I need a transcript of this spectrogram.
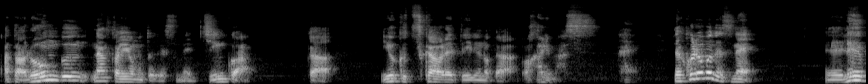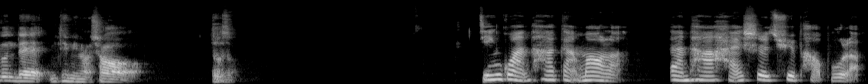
あとは論文なんか読むとですね、人語案がよく使われているのがわかります。はい。じゃこれもですね、えー、例文で見てみましょう。どうぞ。尽管他感冒了，但他还是去跑步了。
